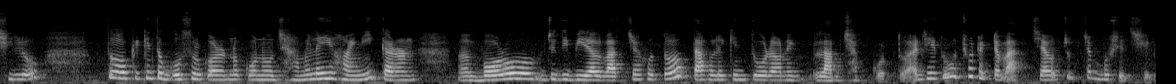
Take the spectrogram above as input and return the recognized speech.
ছিল তো ওকে কিন্তু গোসল করানো কোনো ঝামেলাই হয়নি। কারণ বড় যদি বিড়াল বাচ্চা হতো, তাহলে কিন্তু ওরা অনেক লাভঝাপ করতো। আর যেহেতু ও ছোট একটা বাচ্চা, ও চুপচাপ বসেছিল।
